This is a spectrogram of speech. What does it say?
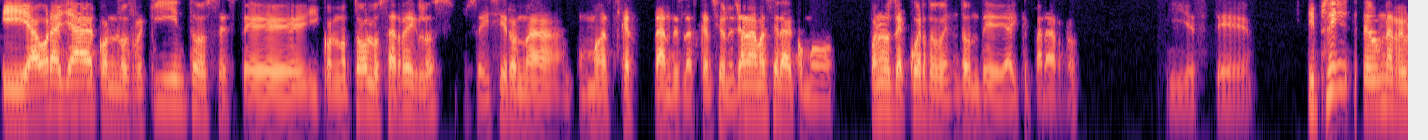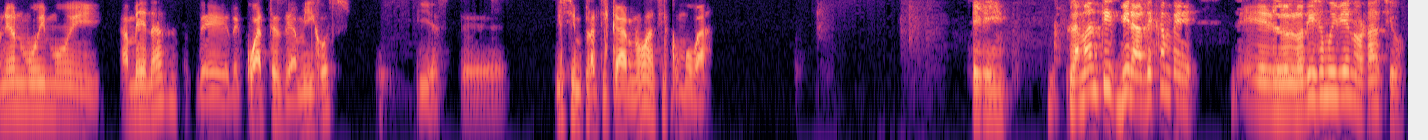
y ahora ya con los requintos, este, y con lo, todos los arreglos, pues, se hicieron a, más grandes las canciones, ya nada más era como ponernos de acuerdo en dónde hay que parar, ¿no? Y este, y pues sí, una reunión muy, muy amena de, de cuates, de amigos, y este, y sin platicar, ¿no? Así como va. Sí. La mantis, mira, déjame, eh, lo, dice muy bien Horacio.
